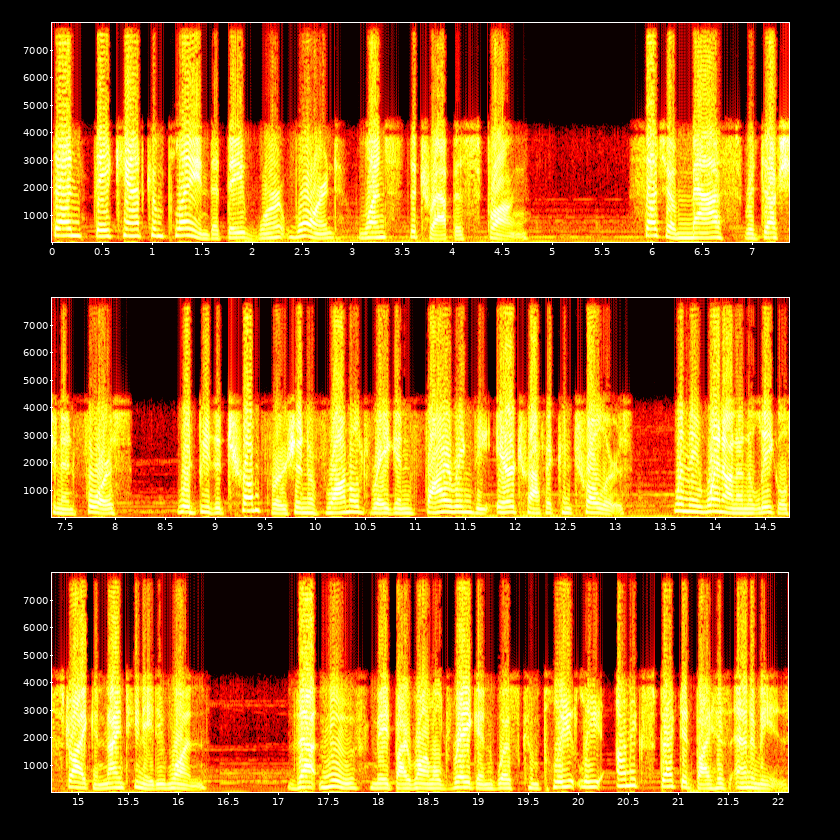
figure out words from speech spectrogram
then they can't complain that they weren't warned once the trap is sprung. Such a mass reduction in force would be the Trump version of Ronald Reagan firing the air traffic controllers when they went on an illegal strike in 1981. That move made by Ronald Reagan was completely unexpected by his enemies,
